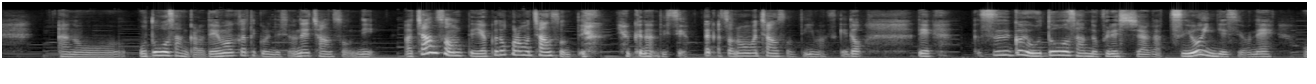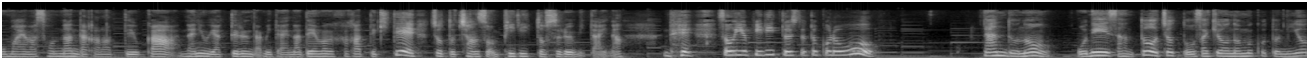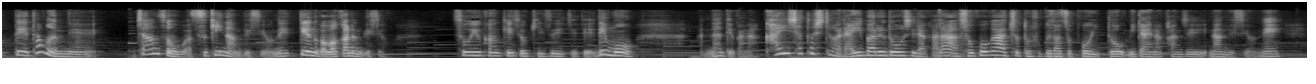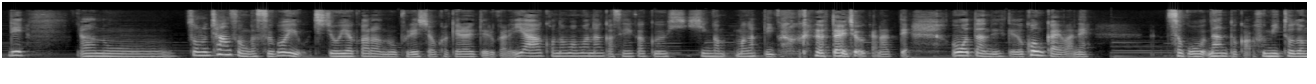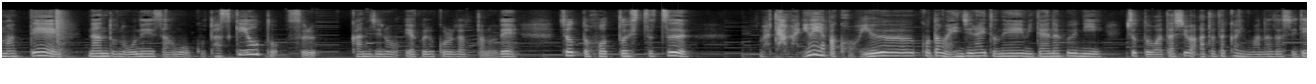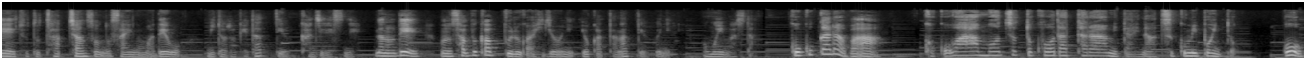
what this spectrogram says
あの、お父さんから電話かかってくるんですよね、チャンソンに。あ、チャンソンって役どころもチャンソンっていう役なんですよ。だからそのままチャンソンって言いますけど。で、すごいお父さんのプレッシャーが強いんですよね。お前はそんなんだからっていうか、何をやってるんだみたいな電話がかかってきて、ちょっとチャンソンピリッとするみたいな。で、そういうピリッとしたところを、何度のお姉さんとちょっとお酒を飲むことによって、多分ね、チャンソンは好きなんですよねっていうのがわかるんですよ。そういう関係性を築いてて。でも、なんていうかな、会社としてはライバル同士だから、そこがちょっと複雑ポイントみたいな感じなんですよね。で、あのー、そのチャンソンがすごい父親からのプレッシャーをかけられてるから、いやー、このままなんか性格、品が曲がっていくのかな、大丈夫かなって思ったんですけど、今回はね、そこをなんとか踏みとどまって、何度のお姉さんをこう助けようとする感じの役どころだったので、ちょっとほっとしつつ、まあ、たまにはやっぱこういうことも演じないとね、みたいな風に、ちょっと私は温かい眼差しで、ちょっとチャンソンの最後までを見届けたっていう感じですね。なので、このサブカップルが非常に良かったなっていう風に思いました。ここからは、ここはもうちょっとこうだったら、みたいなツッコミポイントを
